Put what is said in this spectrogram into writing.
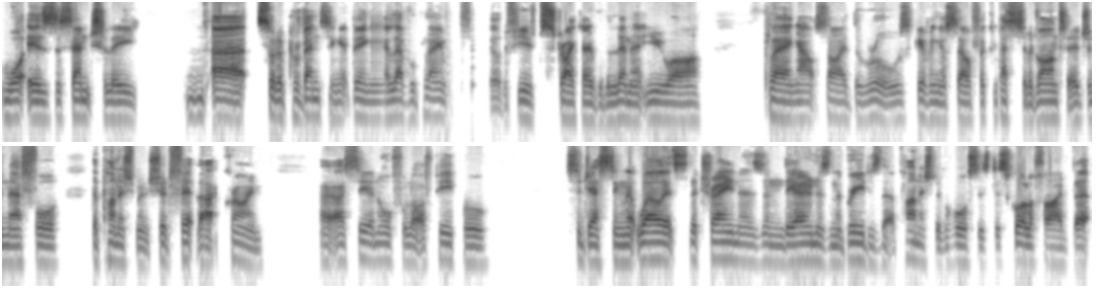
what is essentially uh, sort of preventing it being a level playing field. If you strike over the limit, you are playing outside the rules, giving yourself a competitive advantage, and therefore the punishment should fit that crime. I, I, see an awful lot of people suggesting that, well, it's the trainers and the owners and the breeders that are punished if a horse is disqualified. But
